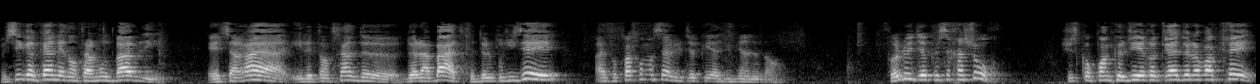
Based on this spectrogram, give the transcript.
Mais si quelqu'un est dans Talmud Bavli, et Sarah, il est en train de, de l'abattre et de le briser, ah, il faut pas commencer à lui dire qu'il y a du bien dedans. Il faut lui dire que c'est Chachour. Jusqu'au point que Dieu regrette de l'avoir créé.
